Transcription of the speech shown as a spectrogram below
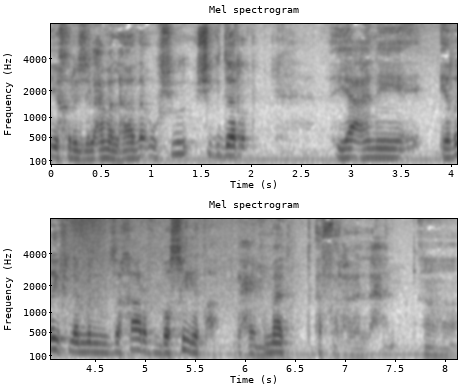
يخرج العمل هذا وشو شو يقدر يعني يضيف له من زخارف بسيطة بحيث. ما تأثر على اللحن أها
